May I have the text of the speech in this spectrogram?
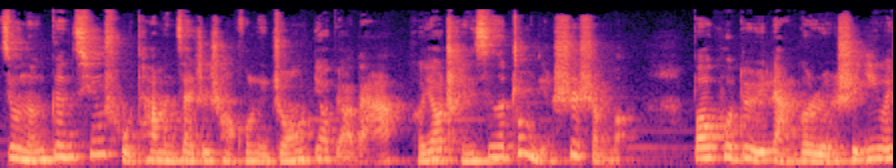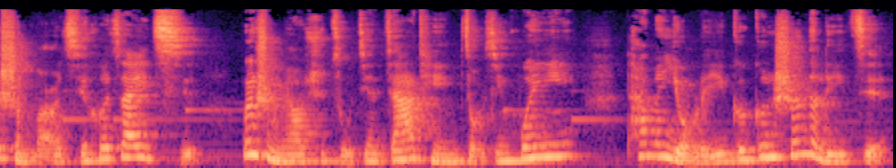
就能更清楚他们在这场婚礼中要表达和要呈现的重点是什么，包括对于两个人是因为什么而结合在一起，为什么要去组建家庭、走进婚姻，他们有了一个更深的理解。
